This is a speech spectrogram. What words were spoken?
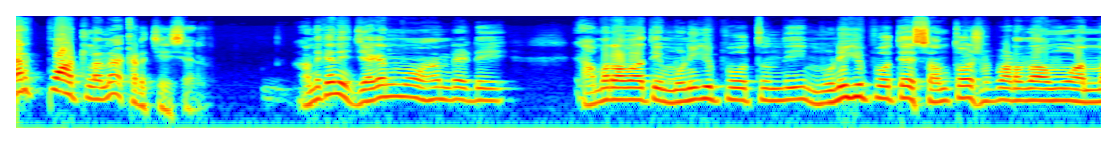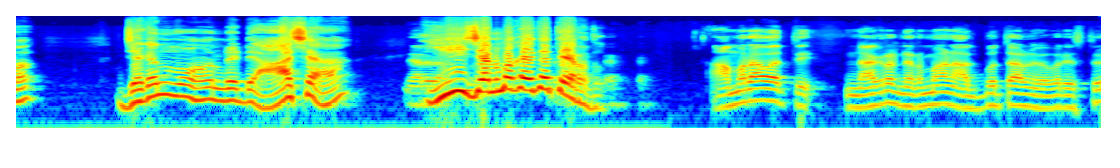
ఏర్పాట్లను అక్కడ చేశారు. అందుకని జగన్మోహన్ రెడ్డి అమరావతి మునిగిపోతుంది మునిగిపోతే సంతోషపడదాము అన్న జగన్మోహన్ రెడ్డి ఆశ ఈ జన్మకైతే తీరదు. అమరావతి నగర నిర్మాణ అద్భుతాలను వివరిస్తూ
